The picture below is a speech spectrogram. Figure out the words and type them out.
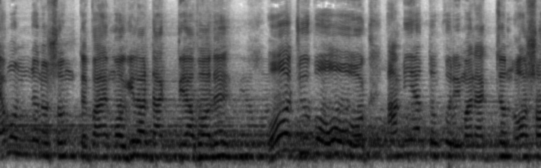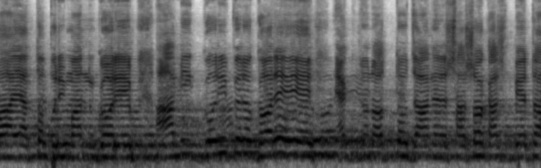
কেমন যেন শুনতে পায়, মহিলা ডাক দিয়া বলে, ও যুবক, আমি এত পরিমাণ একজন অসহায়, এত পরিমাণ গরিব। আমি গরিবের ঘরে একজন অত্যাচারের শাসক আসবে, এটা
